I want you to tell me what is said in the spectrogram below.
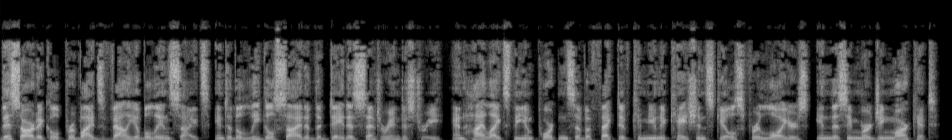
This article provides valuable insights into the legal side of the data center industry and highlights the importance of effective communication skills for lawyers in this emerging market.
